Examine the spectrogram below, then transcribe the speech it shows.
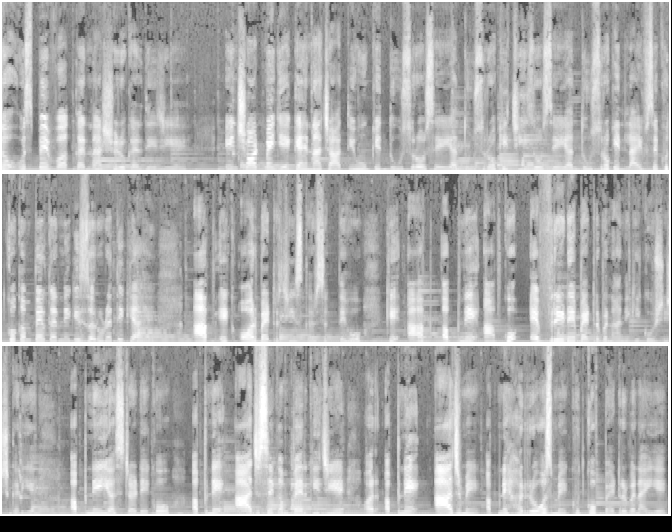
तो उस पे वर्क करना शुरू कर दीजिए। इन शॉर्ट मैं ये कहना चाहती हूँ कि दूसरों से या दूसरों की चीज़ों से या दूसरों की लाइफ से खुद को कंपेयर करने की ज़रूरत ही क्या है? आप एक और बेटर चीज़ कर सकते हो कि आप अपने आप को एवरीडे बेटर बनाने की कोशिश करिए। अपने यस्टरडे को अपने आज से कंपेयर कीजिए और अपने आज में, अपने हर रोज में खुद को बेटर बनाइए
